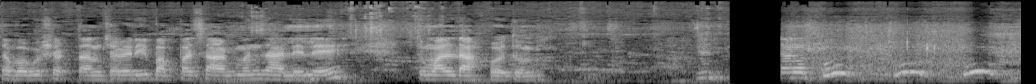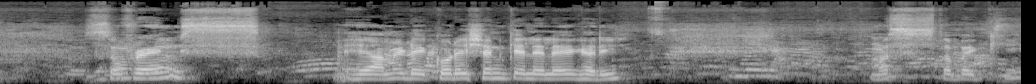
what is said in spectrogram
तर बघू शकता आमच्या घरी बाप्पाचं आगमन झालेलं आहे. तुम्हाला दाखवतो मी. सो फ्रेंड्स हे आम्ही डेकोरेशन केलेलं आहे घरी. मस्तपैकी.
